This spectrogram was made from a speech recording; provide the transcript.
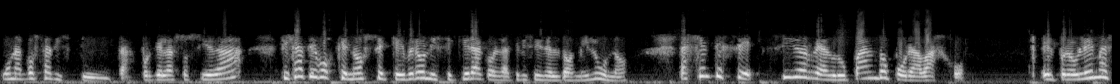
una cosa distinta, porque la sociedad, fíjate vos que no se quebró ni siquiera con la crisis del 2001, la gente se sigue reagrupando por abajo el problema es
